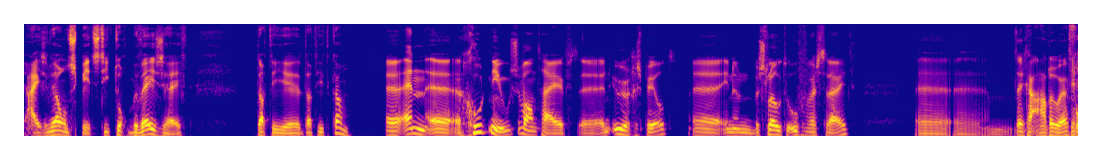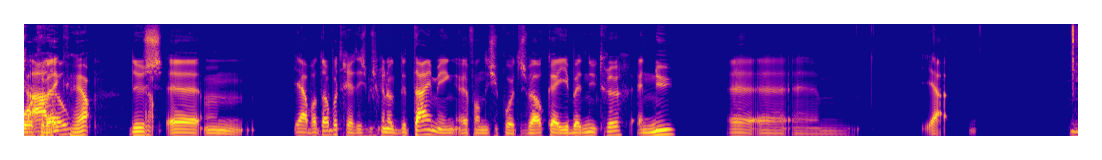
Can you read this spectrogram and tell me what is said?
hij is wel een spits die toch bewezen heeft dat hij, eh, dat hij het kan. Eh, en eh, goed nieuws, want hij heeft eh, een uur gespeeld eh, in een besloten oefenwedstrijd. Eh, ehm, Tegen ADO, hè, Tegen vorige ADO. week. Ja. dus ja. ja, wat dat betreft is misschien ook de timing eh, van de supporters wel. Oké, je bent nu terug en nu, eh, eh, ehm, ja, Je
